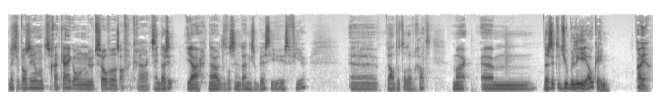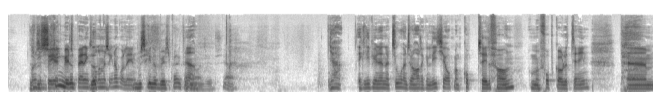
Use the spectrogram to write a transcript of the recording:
ik heb wel zin om het te gaan kijken... om nu het zoveel is afgekraakt. En daar zit, ja, nou, dat was inderdaad niet zo best, die eerste vier. Eh, daar hadden we het al over gehad. Maar ehm, daar zit het Jubilee ook in. Oh ja. Dus Dus oh, misschien misschien Beertje Paddington dat- er misschien ook wel in. Misschien dat Beertje Paddington Ja. er zit. Ja. Ja, ik liep hier net naartoe en toen had ik een liedje op mijn koptelefoon, op mijn fopcoleteen. Ehm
